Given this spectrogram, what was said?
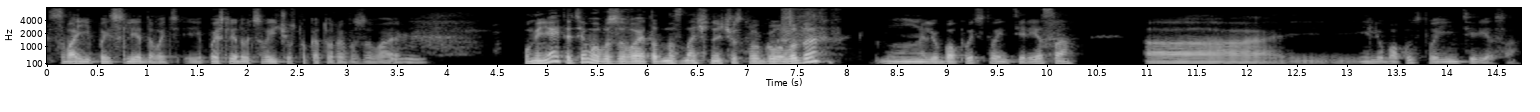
свои поисследовать и поисследовать свои чувства, которые вызывает. Мгм. У меня эта тема вызывает однозначное чувство голода, любопытства, интереса, а, и любопытства, и интереса.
